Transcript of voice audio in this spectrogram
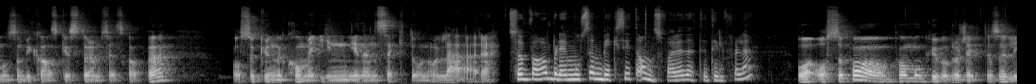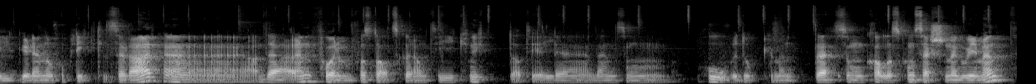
mosambikanske strømselskapet også kunne komme inn i den sektoren og lære. Så hva ble Mosambik sitt ansvar i dette tilfellet? Og også på, på Mocuba-prosjektet så ligger det noen forpliktelser der. Eh, det er en form for statsgaranti knytta til den som hoveddokumentet som kalles Concession Agreement.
